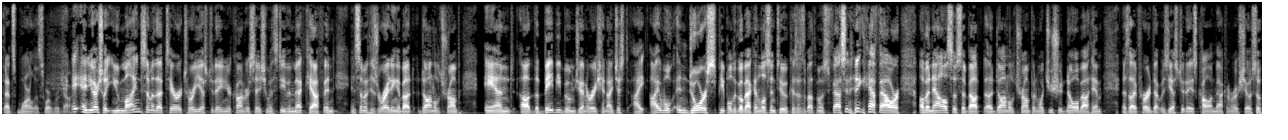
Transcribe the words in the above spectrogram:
that's more or less where we're going. And you actually you mined some of that territory yesterday in your conversation with Stephen Metcalf and in some of his writing about Donald Trump and uh, the baby boom generation. I just I, I will endorse people to go back and listen to because it's about the most fascinating half hour of analysis about uh, Donald Trump and what you should know about him. As I've heard, that was yesterday's Colin McEnroe show. So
